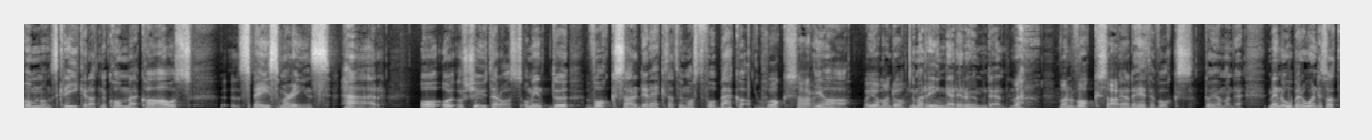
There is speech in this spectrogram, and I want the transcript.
om någon skriker att nu kommer kaos Space Marines här och, och, och skjuter oss om inte du voxar direkt att vi måste få backup. Voxar? Ja, Vad gör man då? när man ringer i rymden. Man, voxar? Ja, det heter Vox. Då gör man det. Men oberoende så att...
